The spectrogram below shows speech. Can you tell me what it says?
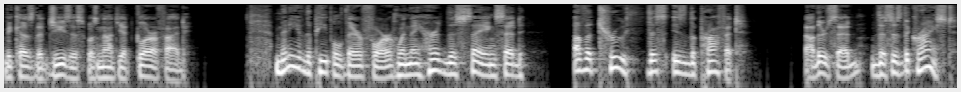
because that Jesus was not yet glorified. Many of the people, therefore, when they heard this saying, said, Of a truth this is the prophet. Others said, This is the Christ.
